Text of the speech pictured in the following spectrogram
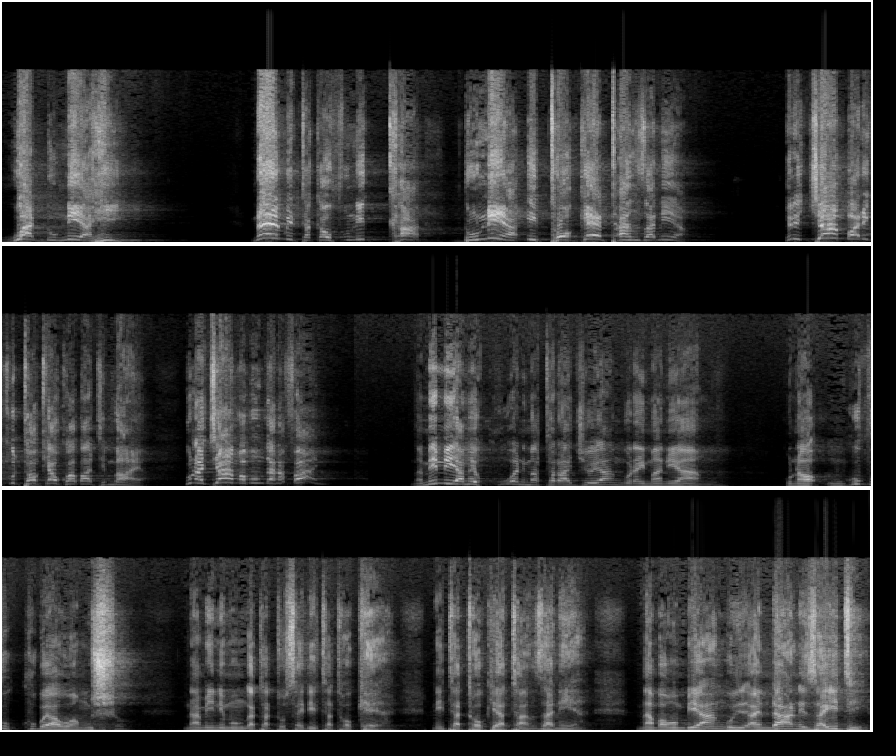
wa dunia hii. Naye itakaofunika dunia itokee tanzania. Hili jambo halikutokea kwa bahati mbaya. Kuna jambo mungu anafanya. Na mimi yamekuwa ni matarajio yangu na imani yangu. Kuna nguvu kubwa ya uamsho naamini mungu atatusaidia itatokea nitatokea tanzania. Na maombi yangu ya ndani zaidi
